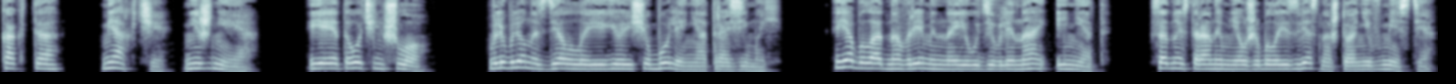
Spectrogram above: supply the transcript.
как-то мягче, нежнее. Ей это очень шло. Влюбленность сделала ее еще более неотразимой. Я была одновременно и удивлена, и нет. С одной стороны, мне уже было известно, что они вместе.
